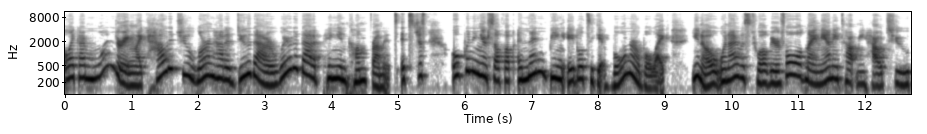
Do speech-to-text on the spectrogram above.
like i'm wondering like how did you learn how to do that or where did that opinion come from? It's it's just opening yourself up and then being able to get vulnerable. Like you know when i was 12 years old my nanny taught me how to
